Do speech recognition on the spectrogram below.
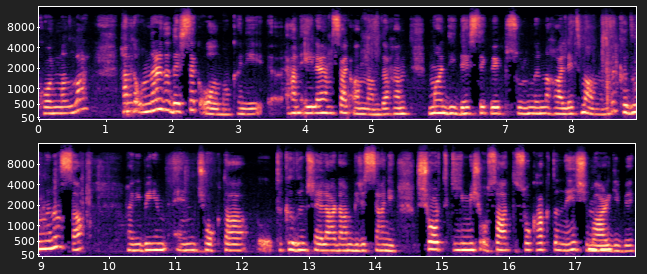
koymalılar hem de onlara da destek olmak. Hani hem eylemsel anlamda hem maddi destek ve sorunlarını halletme anlamında kadınlarınsa hani benim en çok da e, takıldığım şeylerden birisi hani şort giymiş o saatte sokakta ne işi var gibi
